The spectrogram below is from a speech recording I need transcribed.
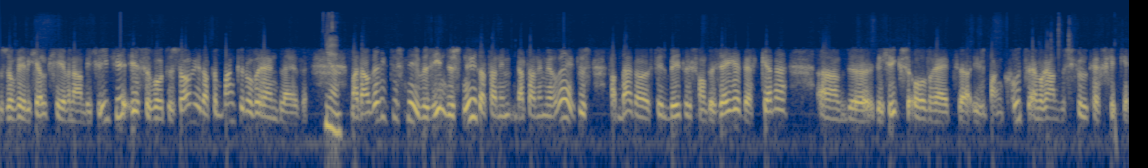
zoveel geld geven aan de Grieken is ervoor te zorgen dat de banken overeind blijven. Ja. Maar dat werkt dus niet. We zien dus nu dat dat niet, dat dat niet meer werkt. Dus vandaar dat het veel beter is van te zeggen, te erkennen, uh, de, de Griekse overheid uh, is bankroet en we gaan de schuld herschikken.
